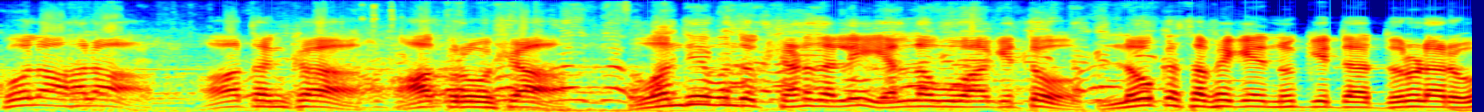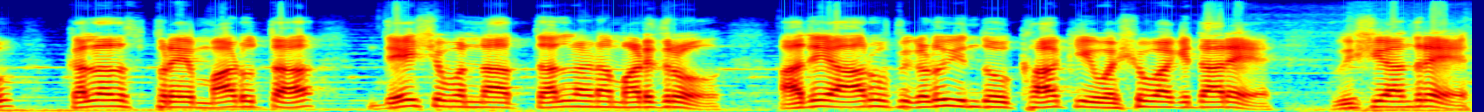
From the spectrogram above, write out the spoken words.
ಕೋಲಾಹಲ, ಆತಂಕ, ಆಕ್ರೋಶ ಒಂದೇ ಒಂದು ಕ್ಷಣದಲ್ಲಿ ಎಲ್ಲವೂ ಆಗಿತ್ತು. ಲೋಕಸಭೆಗೆ ನುಗ್ಗಿದ್ದ ದುರುಳರು ಕಲರ್ ಸ್ಪ್ರೇ ಮಾಡುತ್ತಾ ದೇಶವನ್ನ ತಲ್ಲಣ ಮಾಡಿದ್ರು. ಅದೇ ಆರೋಪಿಗಳು ಇಂದು ಖಾಕಿ ವಶವಾಗಿದ್ದಾರೆ. ವಿಷಯ ಅಂದ್ರೆ,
